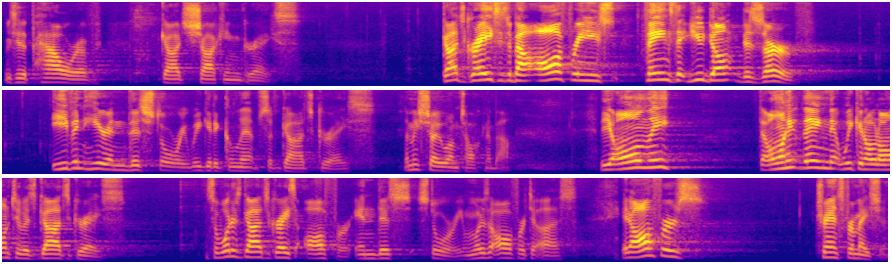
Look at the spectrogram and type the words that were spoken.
We see the power of God's shocking grace. God's grace is about offering you things that you don't deserve. Even here in this story, we get a glimpse of God's grace. Let me show you what I'm talking about. The only, the only thing that we can hold on to is God's grace. So, what does God's grace offer in this story? And what does it offer to us? It offers transformation.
